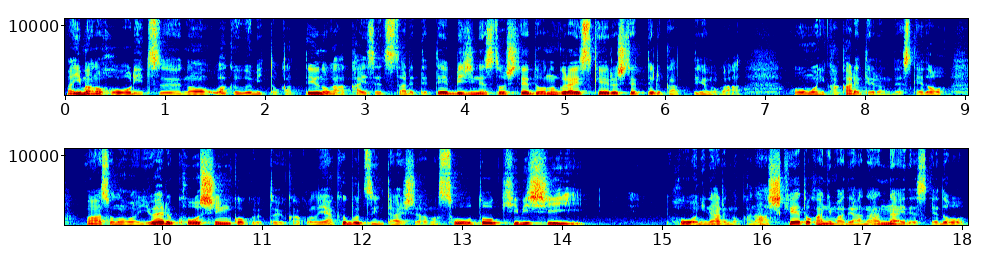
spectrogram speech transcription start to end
まあ、今の法律の枠組みとかっていうのが解説されててビジネスとしてどのぐらいスケールしてってるかっていうのが主に書かれてるんですけど、まあ、そのいわゆる後進国というかこの薬物に対しては相当厳しい方になるのかな。死刑とかにまではなんないですけど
